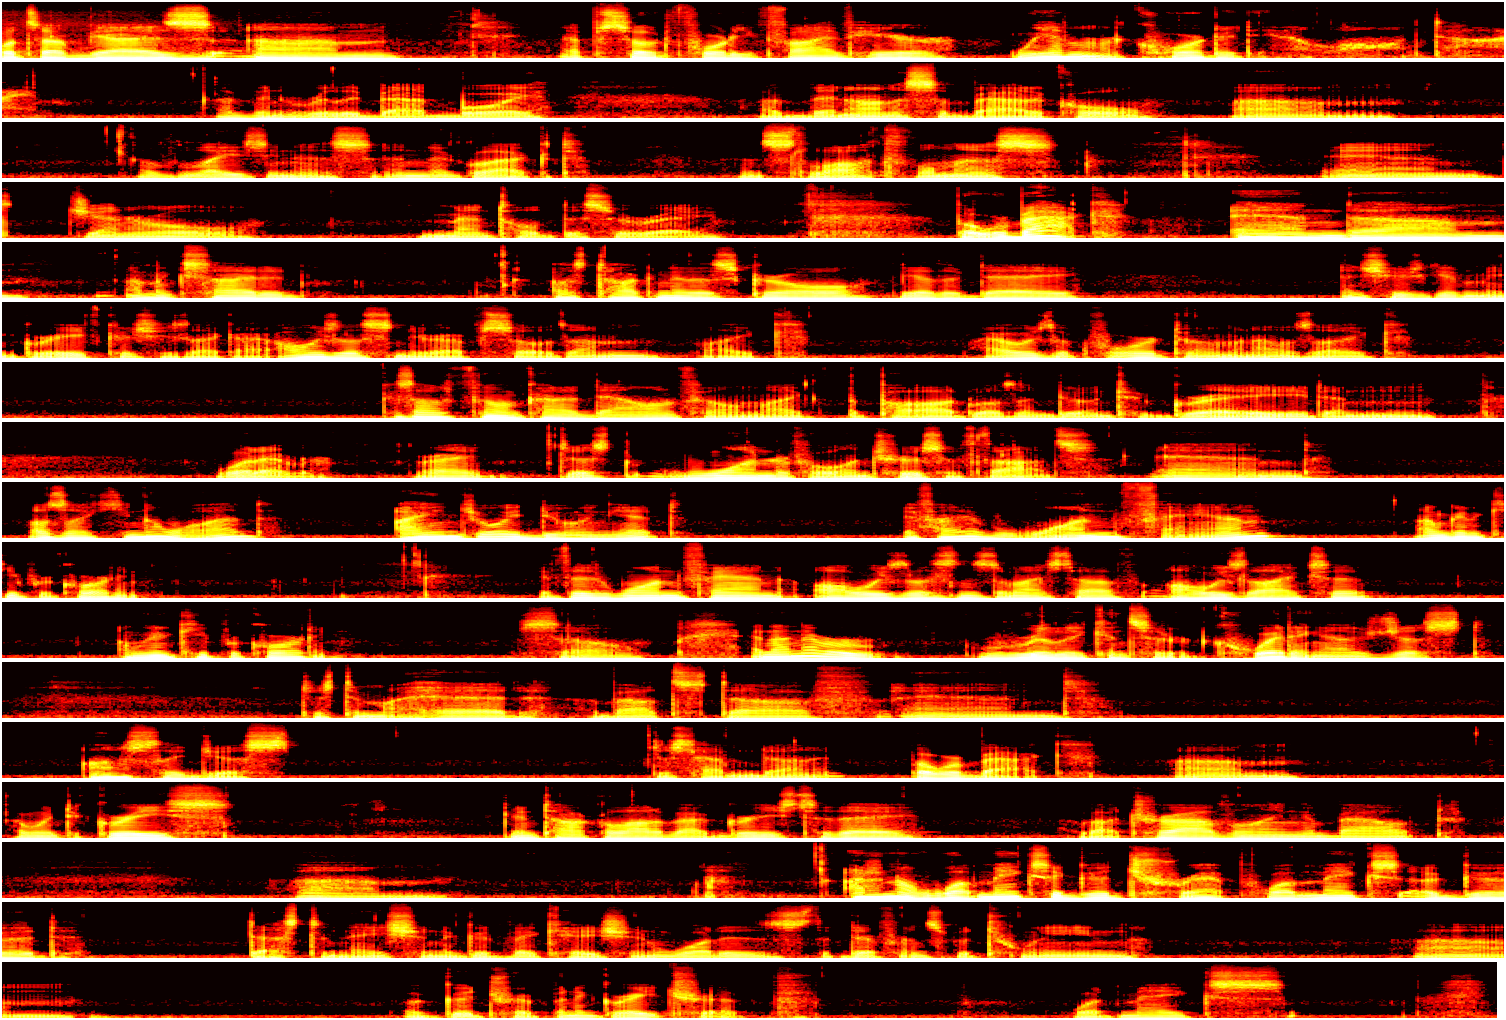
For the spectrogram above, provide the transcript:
What's up, guys? Um, episode 45 here. We haven't recorded in a long time. I've been a really bad boy. I've been on a sabbatical um, of laziness and neglect and slothfulness and general mental disarray. But we're back, and um, I'm excited. I was talking to this girl the other day and she was giving me grief because she's like, I always listen to your episodes. I'm like, I always look forward to them. And I was like, because I was feeling kind of down, feeling like the pod wasn't doing too great and whatever, right? Just wonderful, intrusive thoughts. And I was like, you know what? I enjoy doing it. If I have one fan, I'm going to keep recording. If there's one fan always listens to my stuff, always likes it, I'm going to keep recording. So, and I never really considered quitting. I was just just in my head about stuff and honestly just just haven't done it. But we're back. Um, I went to Greece. Going to talk a lot about Greece today, about traveling, about um, I don't know what makes a good trip. What makes a good destination, a good vacation, what is the difference between um, a good trip and a great trip? What makes,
